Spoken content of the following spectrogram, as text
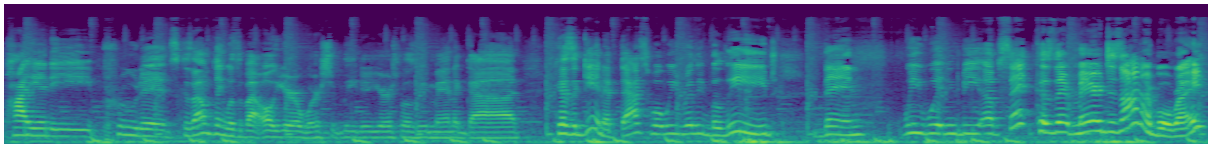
piety, prudence, because I don't think it was about, oh, you're a worship leader, you're supposed to be a man of God. Because again, if that's what we really believed, then we wouldn't be upset because their marriage is honorable, right?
